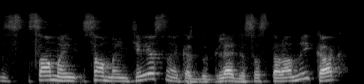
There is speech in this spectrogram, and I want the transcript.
самое, самое интересное, как бы глядя со стороны, как,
